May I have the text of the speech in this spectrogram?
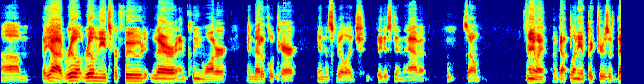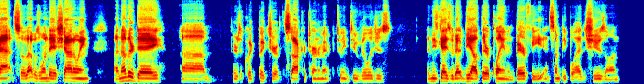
Um, but yeah, real real needs for food there and clean water and medical care in this village. They just didn't have it. So anyway, I've got plenty of pictures of that. So that was one day of shadowing. Another day, um, there's a quick picture of the soccer tournament between two villages. And these guys would be out there playing in bare feet, and some people had shoes on.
